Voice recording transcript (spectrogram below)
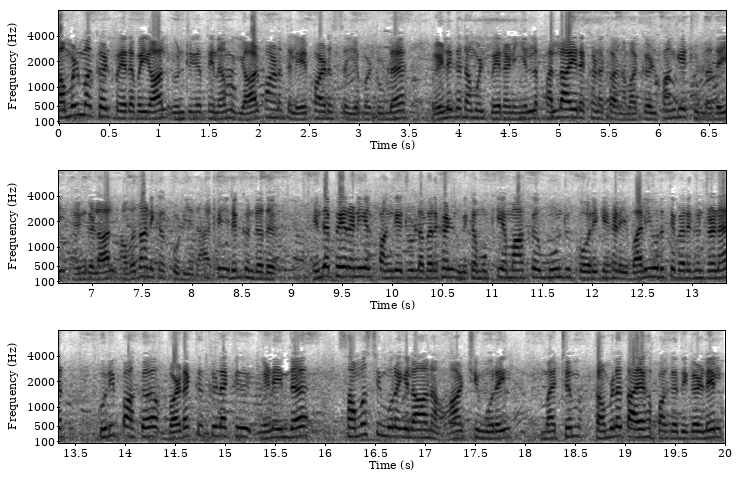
தமிழ் மக்கள் பேரவையால் இன்றைய தினம் யாழ்ப்பாணத்தில் ஏற்பாடு செய்யப்பட்டுள்ள எழுக தமிழ் பேரணியில் பல்லாயிரக்கணக்கான மக்கள் பங்கேற்றுள்ளதை எங்களால் அவதானிக்கக்கூடியதாக இருக்கின்றது. இந்த பேரணியில் பங்கேற்றுள்ளவர்கள் மிக முக்கியமாக மூன்று கோரிக்கைகளை வலியுறுத்தி வருகின்றனர். குறிப்பாக வடக்கு கிழக்கு இணைந்த சமஷ்டி முறையிலான ஆட்சி முறை மற்றும் தமிழதாயக பகுதிகளில்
